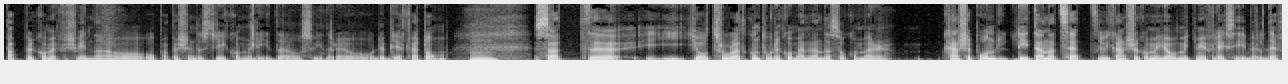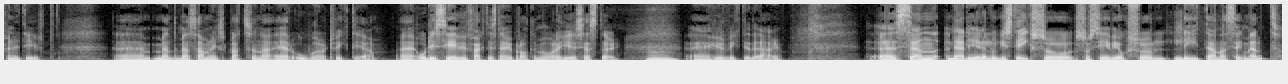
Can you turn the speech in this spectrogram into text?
papper kommer försvinna och, och pappersindustri kommer lida och så vidare. Och det blev tvärtom. Mm. Så att eh, jag tror att kontoren kommer användas och kommer kanske på ett lite annat sätt. Vi kanske kommer jobba mycket mer flexibelt, definitivt. Eh, men de här samlingsplatserna är oerhört viktiga. Eh, och det ser vi faktiskt när vi pratar med våra hyresgäster, mm. hur viktigt det är. Eh, sen när det gäller logistik så, så ser vi också lite annat segment.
